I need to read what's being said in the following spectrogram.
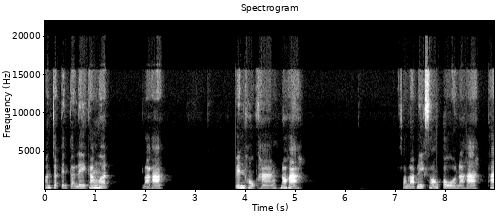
มันจะเป็นตัวเลขทั้งหมดนะคะ เป็นหกหางเนาะค่ะสำหรับเลขสองตัวนะคะ ถ้า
